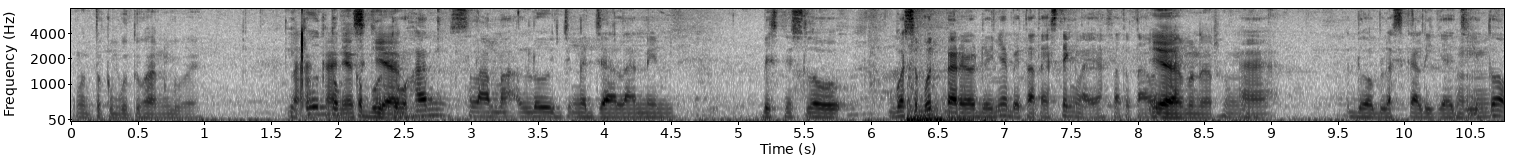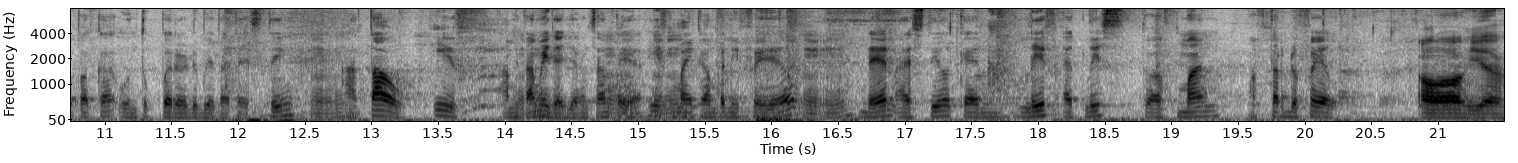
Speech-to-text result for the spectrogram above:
untuk kebutuhan gue. Nah, itu untuk sekian. kebutuhan selama lu ngejalanin bisnis lu gue sebut periodenya beta testing lah ya satu tahun Iya ya. benar. Hmm. Nah, 12 kali gaji itu apakah untuk periode beta testing atau if amit-amit ya jangan sampai ya if my company fail then I still can live at least 12 month after the fail Oh iya.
